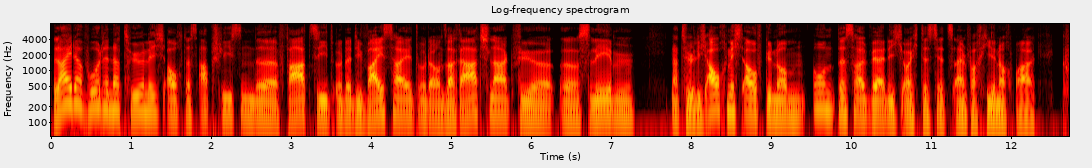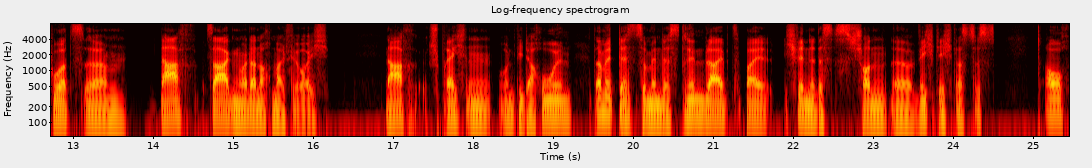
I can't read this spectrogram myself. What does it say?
Leider wurde natürlich auch das abschließende Fazit oder die Weisheit oder unser Ratschlag für äh, das Leben natürlich auch nicht aufgenommen und deshalb werde ich euch das jetzt einfach hier nochmal kurz ähm, nachsagen oder nochmal für euch nachsprechen und wiederholen, damit das zumindest drin bleibt, weil ich finde, das ist schon äh, wichtig, dass das auch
